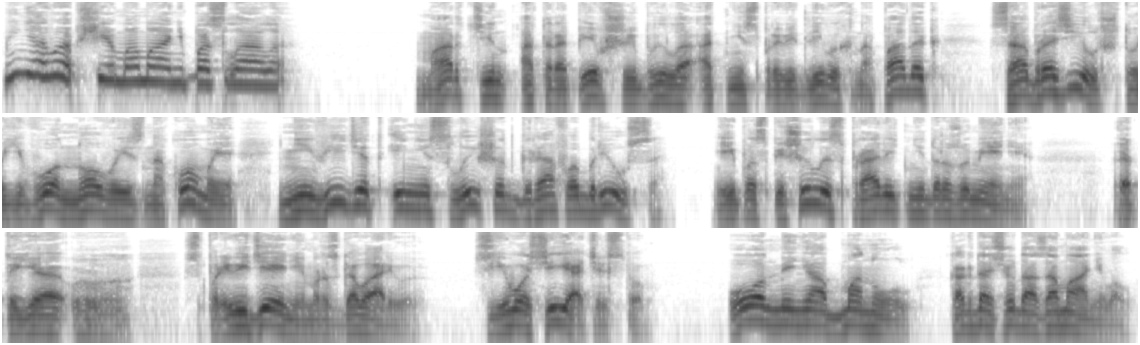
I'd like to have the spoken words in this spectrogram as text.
Меня вообще мама не послала». Мартин, оторопевший было от несправедливых нападок, сообразил, что его новые знакомые не видят и не слышат графа Брюса, и поспешил исправить недоразумение. «Это я э, с привидением разговариваю, с его сиятельством. Он меня обманул, когда сюда заманивал».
